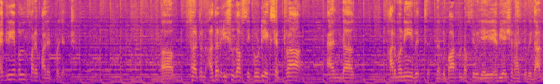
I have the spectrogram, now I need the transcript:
agreeable for a pilot project. Uh, certain other issues of security, etc., and uh, harmony with the Department of Civil Aviation has to be done.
